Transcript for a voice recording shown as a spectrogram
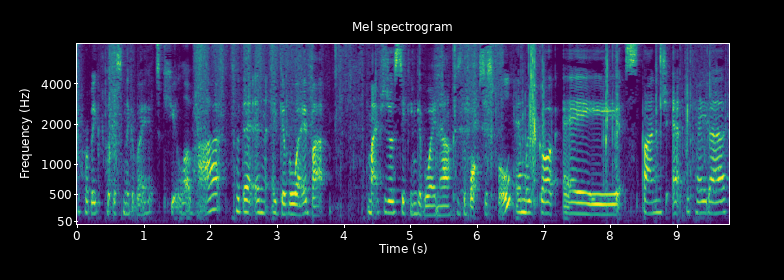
I'll probably put this in the giveaway. It's cute love heart. Put that in a giveaway, but I might have to do a second giveaway now because the box is full. And we've got a sponge applicator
